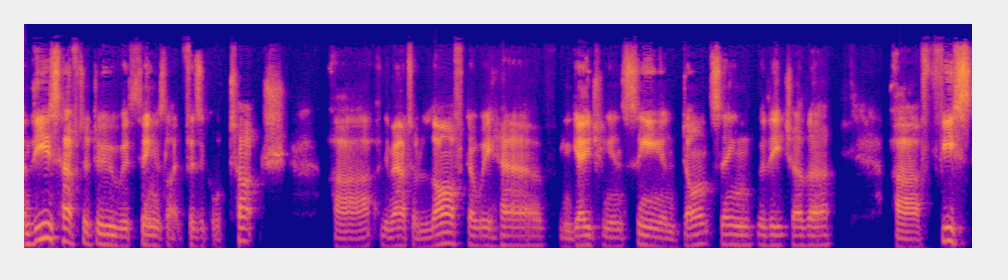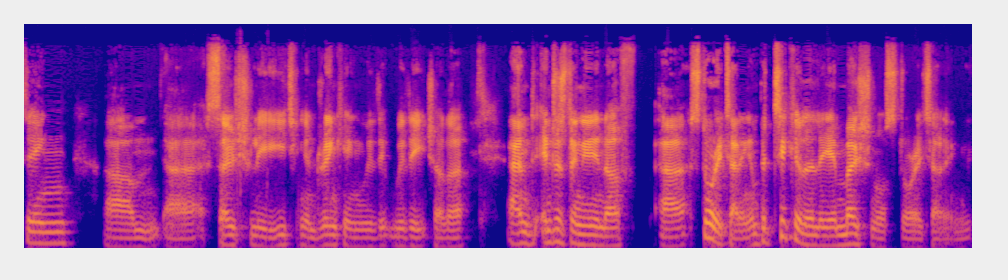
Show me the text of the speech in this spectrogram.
And these have to do with things like physical touch, uh, the amount of laughter we have, engaging in singing and dancing with each other, uh, feasting, um, uh, socially eating and drinking with, with each other, and interestingly enough, uh, storytelling, and particularly emotional storytelling.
